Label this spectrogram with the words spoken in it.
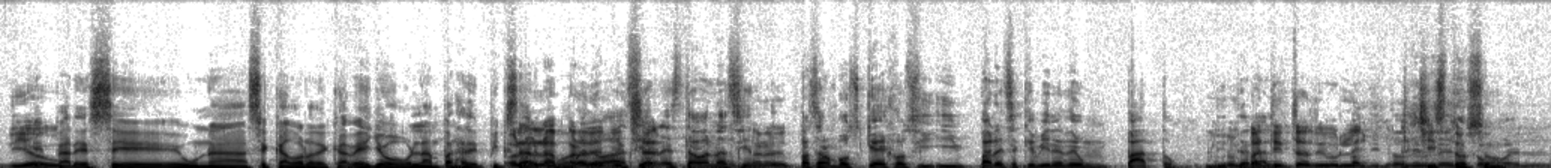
Dio. que parece una secadora de cabello o lámpara de Pixar. O la lámpara de- Pixar. estaban haciendo. Pasaron bosquejos y, y parece que viene de un pato. Literal. patito de hule. Un patito de hule, Chistoso. como el-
